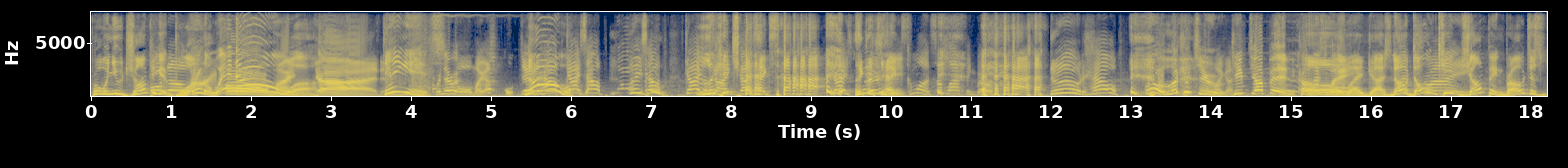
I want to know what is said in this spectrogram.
Bro, when you jump, you Oh, get no. blown away. Oh no! my God. Dang it. We're never. Oh my god. Oh, Dude, No! help! Guys, help! Please help! Guys, Look dying. at guys, Jax. guys, Look at please, Jax. Come on, stop laughing, bro. Dude, help! Bro, look at oh you. Oh. Keep jumping. Come oh this way. Oh, my gosh. No, I'm don't trying. keep jumping, bro. Just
